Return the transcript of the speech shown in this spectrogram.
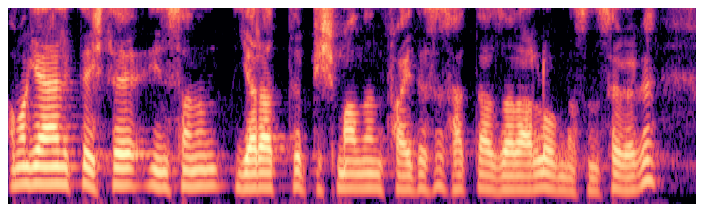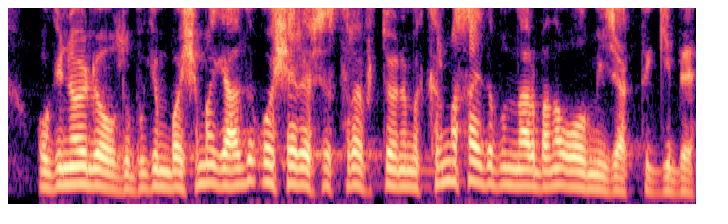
Ama genellikle işte insanın yarattığı pişmanlığın faydasız hatta zararlı olmasının sebebi o gün öyle oldu, bugün başıma geldi, o şerefsiz trafikte önümü kırmasaydı bunlar bana olmayacaktı gibi.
